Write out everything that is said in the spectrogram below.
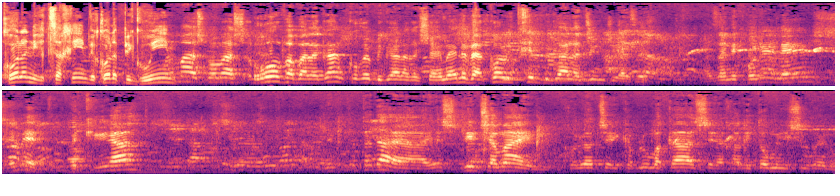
כל הנרצחים וכל הפיגועים? ממש ממש, רוב הבלגן קורה בגלל הרשעים האלה והכל התחיל בגלל הג'ינג'י הזה. אז אני פונה אליהם, באמת, בקריאה, אתה יודע, יש דין שמיים, יכול להיות שיקבלו מכה שאחריתו מאישורנו.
